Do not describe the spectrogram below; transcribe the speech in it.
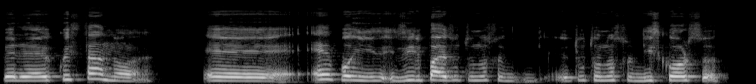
per quest'anno e, e poi sviluppare tutto il nostro, tutto il nostro discorso.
